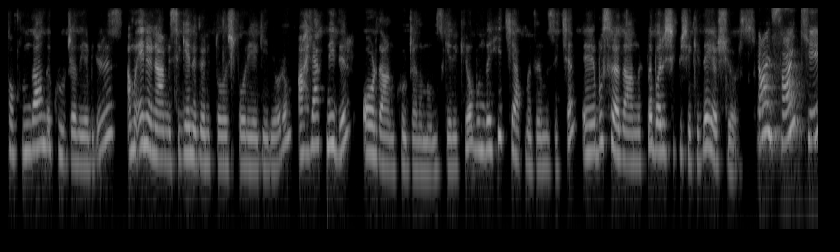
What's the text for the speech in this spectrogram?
toplumdan da kurcalayabiliriz. Ama en önemlisi gene dönüp dolaşıp oraya geliyorum. Ahlak nedir? Oradan kurcalamamız gerekiyor. Bunu da hiç yapmadığımız için e, bu sıradanlıkla barışık bir şekilde yaşıyoruz. Yani sanki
